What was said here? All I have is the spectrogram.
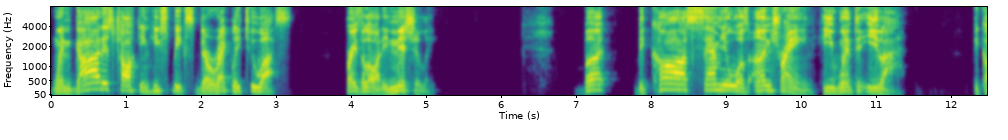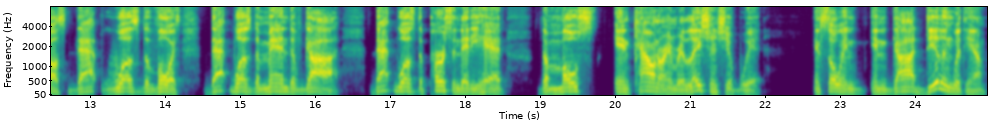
When God is talking, he speaks directly to us. Praise the Lord initially. But because Samuel was untrained, he went to Eli because that was the voice, that was the man of God, that was the person that he had the most encounter and relationship with. And so in in God dealing with him,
